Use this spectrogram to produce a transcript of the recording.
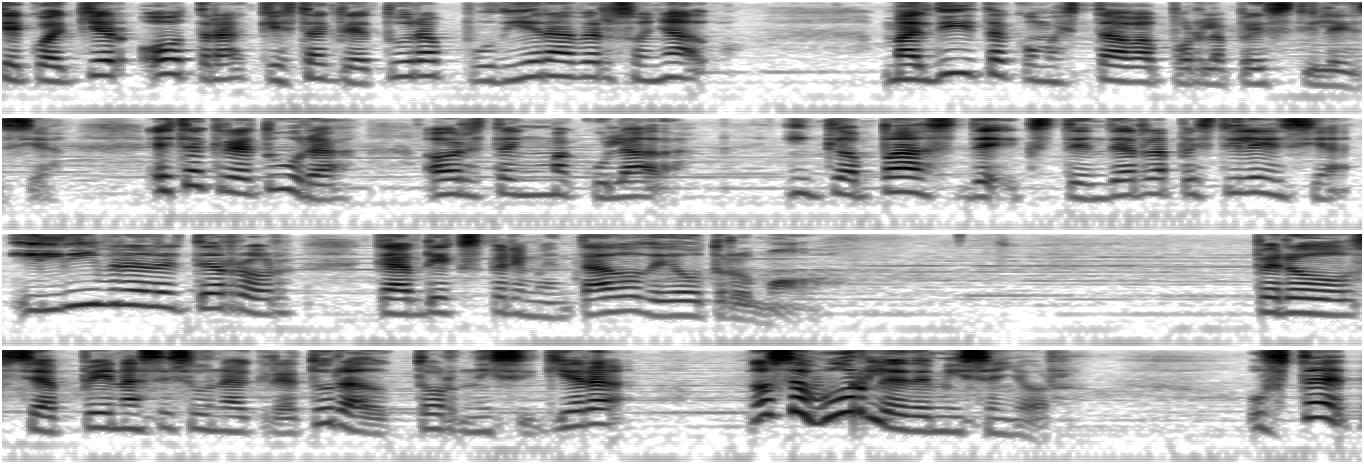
que cualquier otra que esta criatura pudiera haber soñado. Maldita como estaba por la pestilencia. Esta criatura ahora está inmaculada, incapaz de extender la pestilencia y libre del terror que habría experimentado de otro modo. Pero si apenas es una criatura, doctor, ni siquiera... No se burle de mí, señor. Usted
